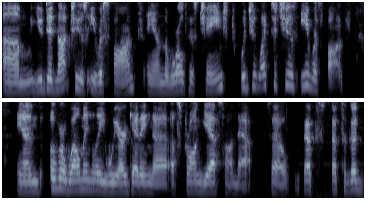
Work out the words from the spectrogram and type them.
um, you did not choose e-response and the world has changed. Would you like to choose e-response? And overwhelmingly, we are getting a, a strong yes on that. So that's that's a good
